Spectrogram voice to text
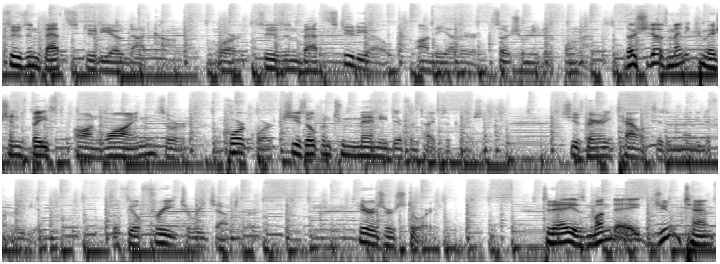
susanbethstudio.com or Susan Beth Studio on the other social media formats. Though she does many commissions based on wines or cork work, she is open to many different types of commissions. She is very talented in many different media, so feel free to reach out to her. Here is her story. Today is Monday, June 10th,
